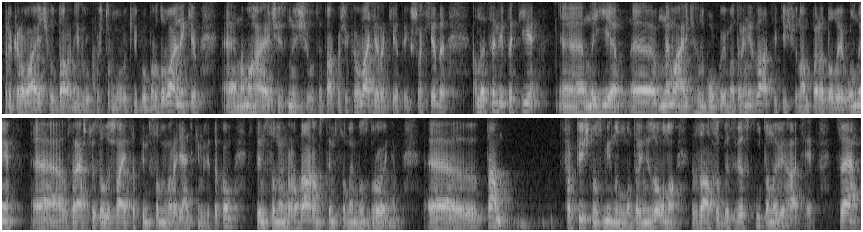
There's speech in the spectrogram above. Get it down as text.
прикриваючи ударні групи штурмовиків бомбардувальників, е, намагаючись знищувати також і крилаті ракети, і шахеди. Але це літаки е, не є, е, не мають глибокої модернізації. Ті, що нам передали, вони е, зрештою залишаються тим самим радянським літаком, з тим самим радаром, з тим самим озброєнням. Е, Там фактично змінено модернізовано засоби зв'язку та навігації. Це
